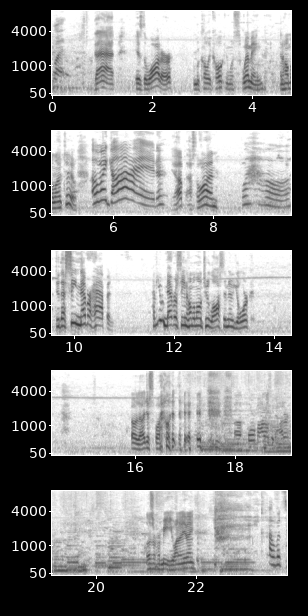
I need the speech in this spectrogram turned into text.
What? That is the water where Macaulay Culkin was swimming in Home Alone 2. Oh my god! Yep, that's the one. Wow. Dude, that scene never happened. Have you never seen Home Alone 2 Lost in New York? Oh, did I just spoil it? uh, four bottles of water. Those are for me. You want anything? Oh, what's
